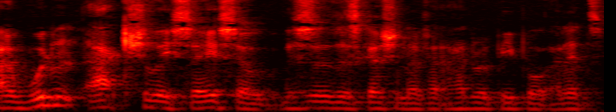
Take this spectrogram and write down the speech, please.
I wouldn't actually say so. This is a discussion I've had with people, and it's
